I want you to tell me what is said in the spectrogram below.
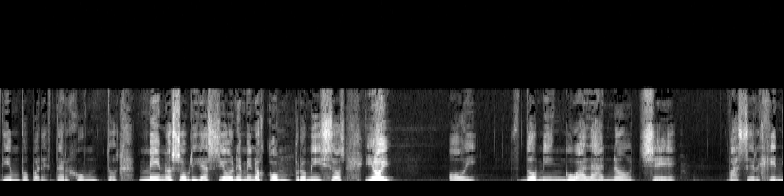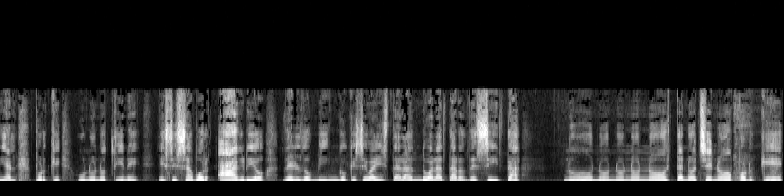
tiempo para estar juntos, menos obligaciones, menos compromisos. Y hoy, hoy domingo a la noche va a ser genial porque uno no tiene ese sabor agrio del domingo que se va instalando a la tardecita. No, no, no, no, no, esta noche no, porque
